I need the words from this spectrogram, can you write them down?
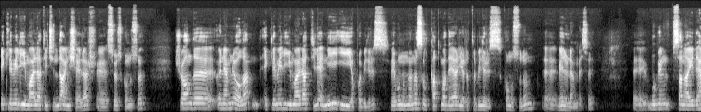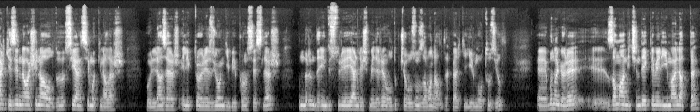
eklemeli imalat için de aynı şeyler söz konusu. Şu anda önemli olan eklemeli imalat ile neyi iyi yapabiliriz ve bununla nasıl katma değer yaratabiliriz konusunun belirlenmesi. Ee, bugün sanayide herkesin aşina olduğu CNC makineler, bu lazer, elektroerozyon gibi prosesler bunların da endüstriye yerleşmeleri oldukça uzun zaman aldı. Belki 20-30 yıl. Ee, buna göre e, zaman içinde eklemeli imalat da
